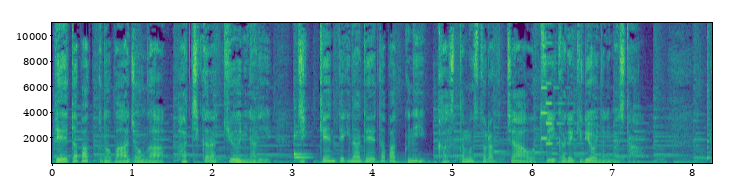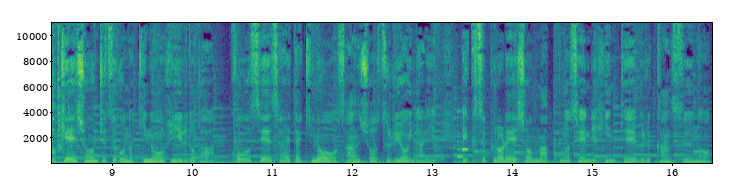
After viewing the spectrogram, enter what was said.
データパックのバージョンが8から9になり、実験的なデータパックにカスタムストラクチャーを追加できるようになりました。ロケーション述語の機能フィールドが構成された機能を参照するようになり、 exploration map の戦利品テーブル関数の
